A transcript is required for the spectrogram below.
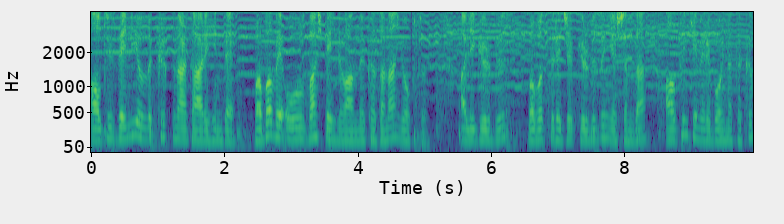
...650 yıllık Kırkpınar tarihinde baba ve oğul baş pehlivanlığı kazanan yoktu. Ali Gürbüz, babası Recep Gürbüz'ün yaşında altın kemeri boynuna takıp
